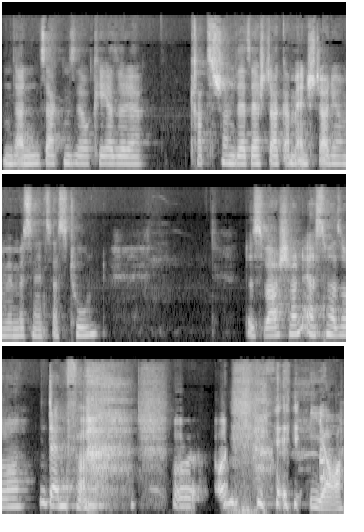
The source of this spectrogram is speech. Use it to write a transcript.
Und dann sagten sie, okay, also der kratzt schon sehr, sehr stark am Endstadium, wir müssen jetzt das tun. Das war schon erstmal so ein Dämpfer. und, ja.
